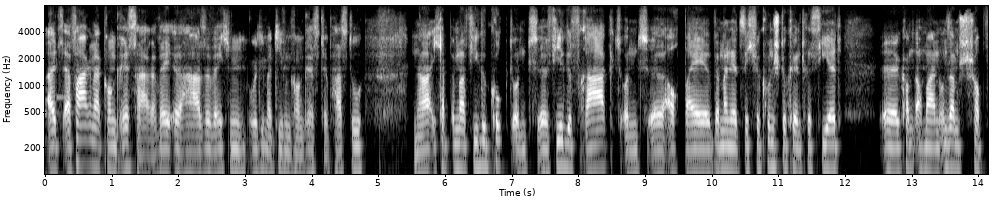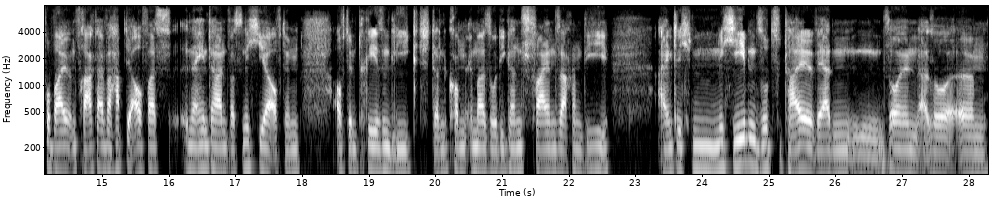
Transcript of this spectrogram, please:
Als erfahrener Kongresshase, welchen ultimativen Kongresstipp hast du? Na, ich habe immer viel geguckt und äh, viel gefragt und äh, auch bei, wenn man jetzt sich für Kunststücke interessiert, äh, kommt auch mal in unserem Shop vorbei und fragt einfach, habt ihr auch was in der Hinterhand, was nicht hier auf dem auf dem Tresen liegt? Dann kommen immer so die ganz feinen Sachen, die eigentlich nicht jedem so zuteil werden sollen. Also ähm,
